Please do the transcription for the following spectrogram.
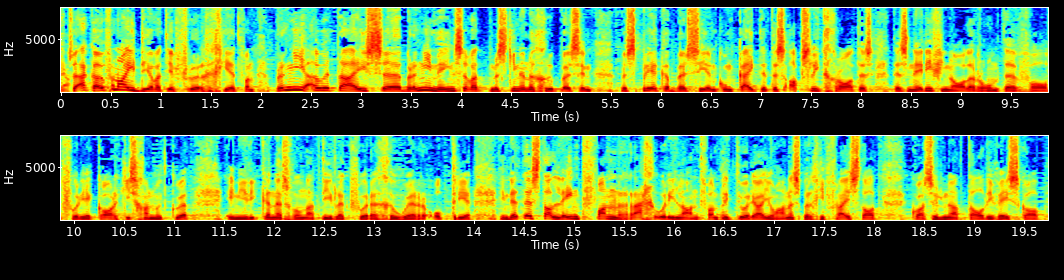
Ja. So ek hou van daai idee wat jy vroeër gegee het van bring jy oue te huise, bring jy mense wat miskien in 'n groep is en bespreek 'n bussie en kom kyk. Dit is absoluut gratis. Dis net die finale ronde waarvoor jy kaartjies gaan moet koop en hierdie kinders wil natuurlik voor 'n gehoor optree en dit is talent van reg oor die land van Pretoria, Johannesburg, die Vrystaat, KwaZulu-Natal, die Wes-Kaap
